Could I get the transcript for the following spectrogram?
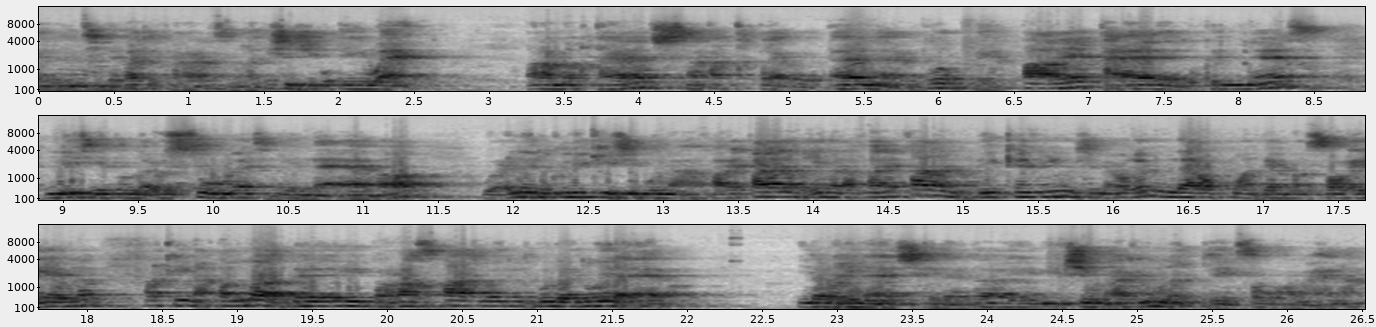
الانتدابات الكرارات ما غاديش نجيبوا أي واحد. راه ما بقاتش ساقطع أنا عبد ربي الطريق على دوك الناس اللي تيطلعوا السومات ديال اللعابة. وعلى دوك اللي كيجيبوا لنا أفارقة. راه بغينا الأفارقة راه بامكانيه نجمعوا غير من لي روبوان ديال المنصوريه ولا راه كاين عطا الله داري بالراسقات وهادو تقول هادو غير لعابة. إلا بغينا هذا الشكل هذا يمشيو معاك من الغد يتصوروا معنا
